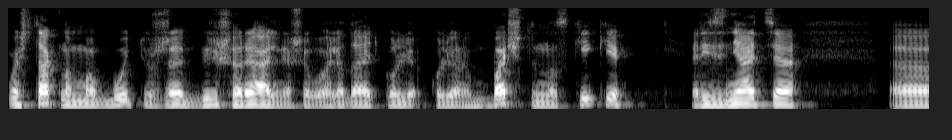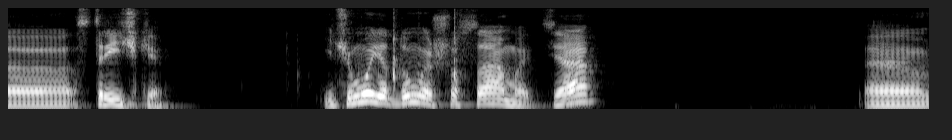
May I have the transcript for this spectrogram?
ось так нам, мабуть, вже більш реальніше виглядають кольори. Бачите, наскільки різняться е, стрічки. І чому я думаю, що саме ця е,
